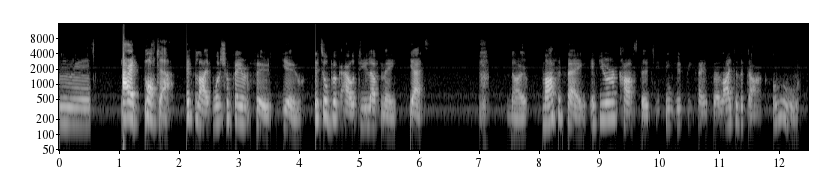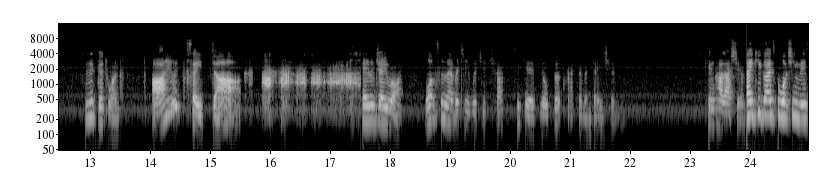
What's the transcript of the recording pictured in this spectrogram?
Mm, Harry Potter. Stay for life. What's your favourite food? You. Little Book Owl, do you love me? Yes. no. Martha Faye, if you were a caster, do you think you'd be claimed for the light or the dark? Ooh, this is a good one. I would say dark. Taylor J. Ross, what celebrity would you trust to give your book recommendations? Kim Kardashian. Thank you guys for watching this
